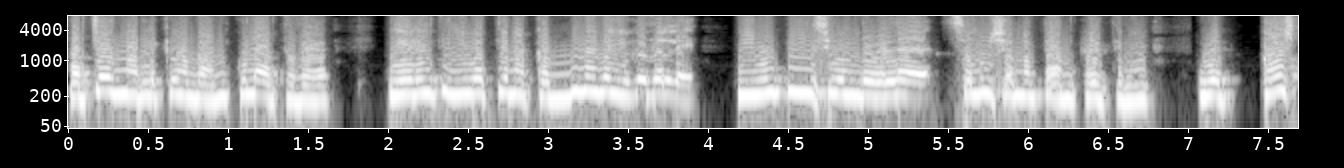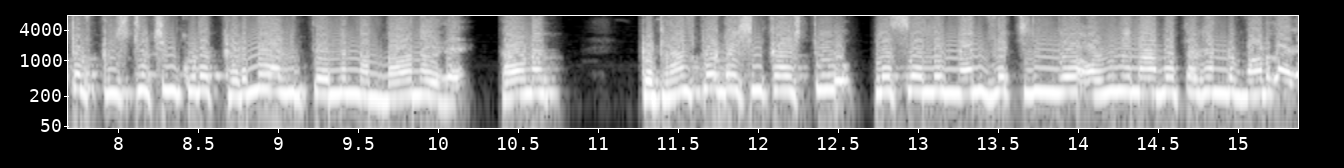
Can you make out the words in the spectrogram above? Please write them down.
ಪರ್ಚೇಸ್ ಮಾಡ್ಲಿಕ್ಕೆ ಒಂದು ಅನುಕೂಲ ಆಗ್ತದೆ. ಈ ರೀತಿ ಇವತ್ತಿನ ಕಬ್ಬಿಣದ ಯುಗದಲ್ಲಿ ಈ ಯು ಪಿ ಸಿ ಒಂದು ಒಳ್ಳೆ ಸೊಲ್ಯೂಷನ್ ಅಂತ ಅನ್ಕೊಳ್ತೀನಿ. ಕಾಸ್ಟ್ ಆಫ್ ಕನ್ಸ್ಟ್ರಕ್ಷನ್ ಕೂಡ ಕಡಿಮೆ ಆಗುತ್ತೆ ಅನ್ನೋದು ನಮ್ಮ ಭಾವನೆ ಇದೆ. ಕಾರಣ ಟ್ರಾನ್ಸ್ಪೋರ್ಟೇಶನ್ ಕಾಸ್ಟ್ ಪ್ಲಸ್ ಅಲ್ಲಿ ಮ್ಯಾನುಫ್ಯಾಕ್ಚರಿಂಗ್ ಅವನ ಲಾಭ ತಗೊಂಡು ಮಾಡಿದಾಗ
